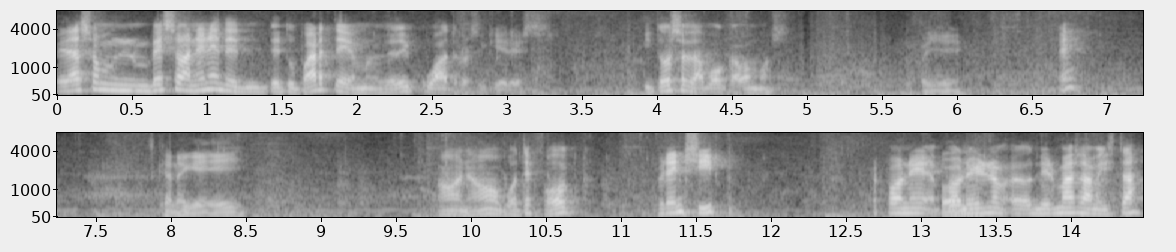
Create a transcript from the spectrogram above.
Le das un beso a Nene de, de tu parte, bueno, le doy cuatro si quieres. Y todos en la boca, vamos. Oye, ¿Eh? es kinda gay. No, no, what the fuck. Friendship. Es para unir, para Ok. unir- unir más amistad.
